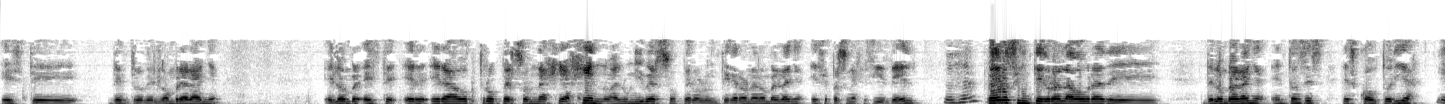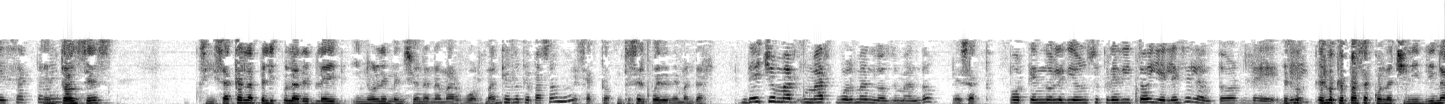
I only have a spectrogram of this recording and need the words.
este dentro del Hombre Araña, el hombre este er- era otro personaje ajeno al universo, pero lo integraron al Hombre Araña. Ese personaje sí es de él, pero se integró a la obra de del Hombre Araña, entonces es coautoría. exactamente. Entonces, si sacan la película de Blade y no le mencionan a Mark Wolfman, ¿Qué es lo que pasó, no? exacto, entonces él puede demandar. De hecho, Mark, Mark Wallman los demandó Exacto. porque no le dieron su crédito y él es el autor de... Es lo, es lo que pasa con la chilindrina,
